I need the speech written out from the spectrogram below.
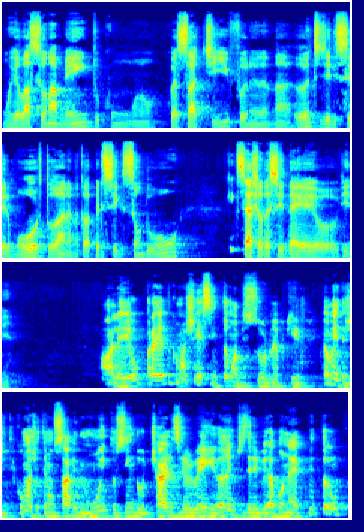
um relacionamento com, com essa Tifa, né, na, antes de ele ser morto lá, né, naquela perseguição do Um. Que, que você achou dessa ideia aí, Vini? Olha, eu pra época não achei assim tão absurdo, né? Porque realmente, a gente, como a gente não sabe muito assim do Charles Lee Ray antes dele virar boneco, então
